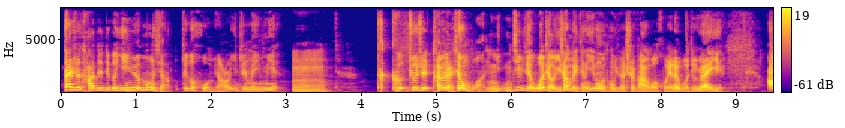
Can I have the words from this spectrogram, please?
但是他的这个音乐梦想这个火苗一直没灭。嗯他隔就是他有点像我，你你记不记得？我只要一上北京，一跟我同学吃饭，我回来我就愿意，哎，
